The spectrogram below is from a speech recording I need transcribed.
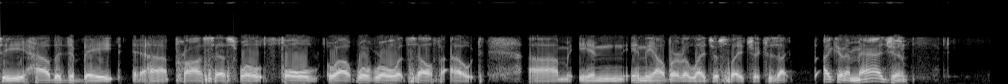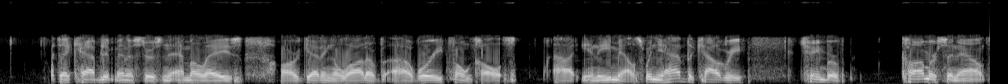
see how the debate uh, process will fold, well, will roll itself out um, in in the Alberta legislature because I I can imagine that cabinet ministers and MLAs are getting a lot of uh, worried phone calls in emails. When you have the Calgary Chamber of Commerce announce,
